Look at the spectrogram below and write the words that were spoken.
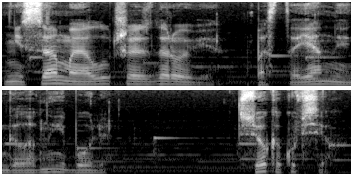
не самое лучшее здоровье, постоянные головные боли. Все как у всех.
